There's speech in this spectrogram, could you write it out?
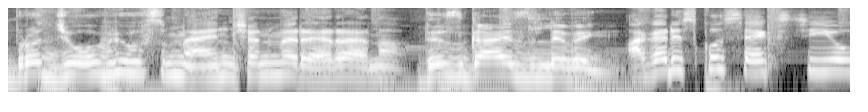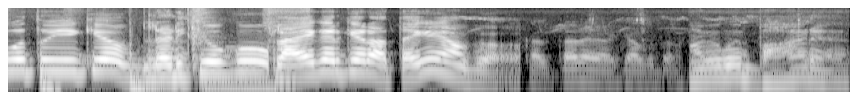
bro जो भी उस मैंशन में रह रहा है ना दिस गाय इज़ लिविंग अगर इसको सेक्स चाहिए होगा तो ये क्या लड़कियों को फ्लाई करके रहता है क्या यहाँ पे? करता रहेगा क्या पता। वहाँ पे कोई बाहर है।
